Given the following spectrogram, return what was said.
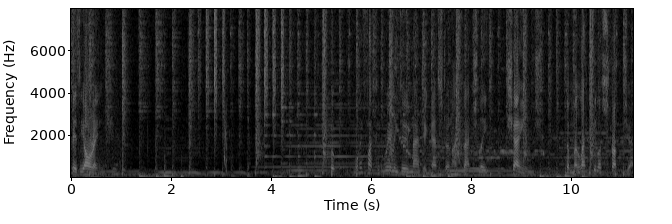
fizzy orange. But I could really do magic, Esther, and I could actually change the molecular structure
